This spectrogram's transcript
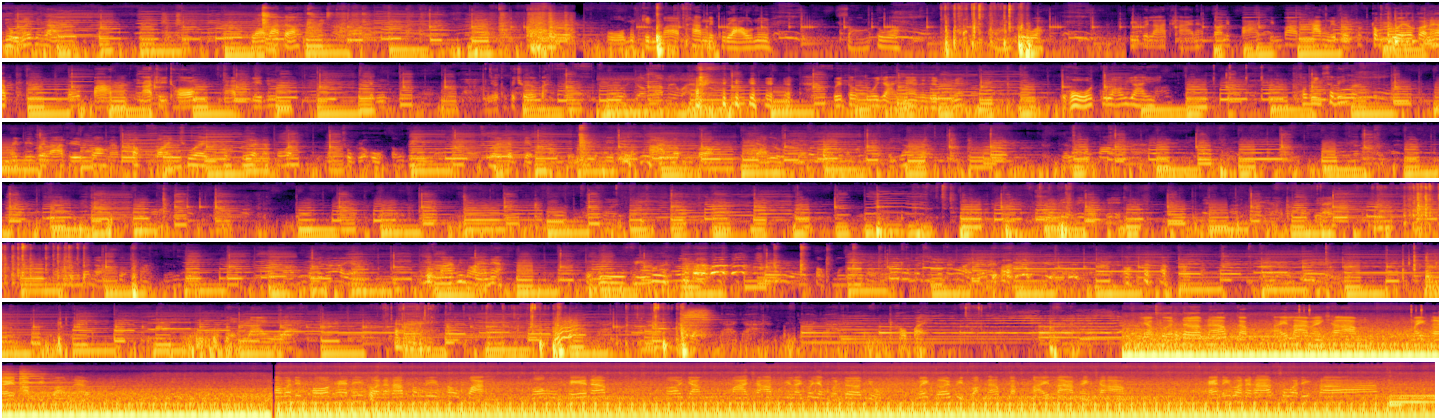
อยู่ไหมพี่สังรอวัดเหรอโอ้โห มันกินบ้าข้างในกูเรานู่นสองตัวสามตัว มีเวลาถ่ายนะครับ ตอนนี้ปลากินบ้าข้างเลยต้องต้องช่วยเขาก่อนนะครับ โอ้ปลานาทีทองนาทีนึงเป็นเดี๋ยวต้องไปช่วยเขาก่อนยอมรับไม่ไหวเฮ้ยต้องตัวใหญ่แน่เลยเดี๋ยวนี้โอ้โหกูเราใหญ่สวิงสวิงไม่มีเวลาถือกล้องนะต้องคอยช่วยเพื่อนๆนะเพราะว่าฉุกละหุกต้องวิ่งช่วยกันเก็บทันนี่เดี๋ยวพลาดแล้วก็จะหลุดเลยไปเยอะนะเดี๋ยวเราก็ฟ้องหน้า นี่ปลาพี่หน่อยอะเนี่ยโอ้โหฝีมือโอ้โหตบมือหน่อยไม่ไหวแล้วเลยเก็บได้อีกแล้วอย่าอย่าอย่าอย่าอย่าเข้าไป อย่าเหมือนเดิมนะครับกับสายลายแมงชะอำไม่เคยทำผิดหวังนะครับ วันนี้พอแค่นี้ก่อนนะครับ ต้องรีบเข้าฝั่ง โอเคนะครับ ก็ยังมาชะอำทีไรก็ยังเหมือนเดิมอยู่ ไม่เคยผิดหวังนะครับกับสายลามแห่งชะอำแค่นี้ก่อนนะครับ สวัสดีครับ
